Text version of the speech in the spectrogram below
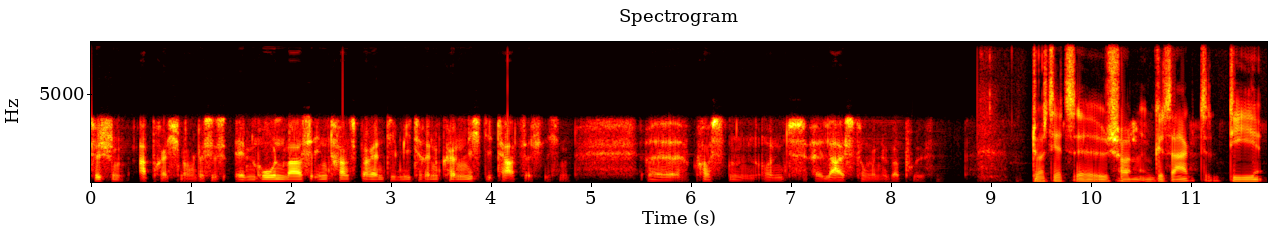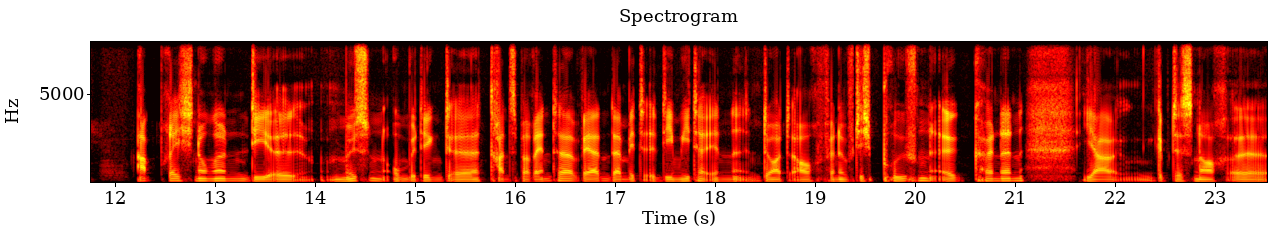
Zwischenabrechnung. Das ist im hohen Maße intransparent. Die Mieterinnen können nicht die tatsächlichen äh, Kosten und äh, Leistungen überprüfen. Du hast jetzt äh, schon gesagt, die Abrechnungen, die äh, müssen unbedingt äh, transparenter werden, damit äh, die MieterInnen dort auch vernünftig prüfen äh, können. Ja, gibt es noch äh,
